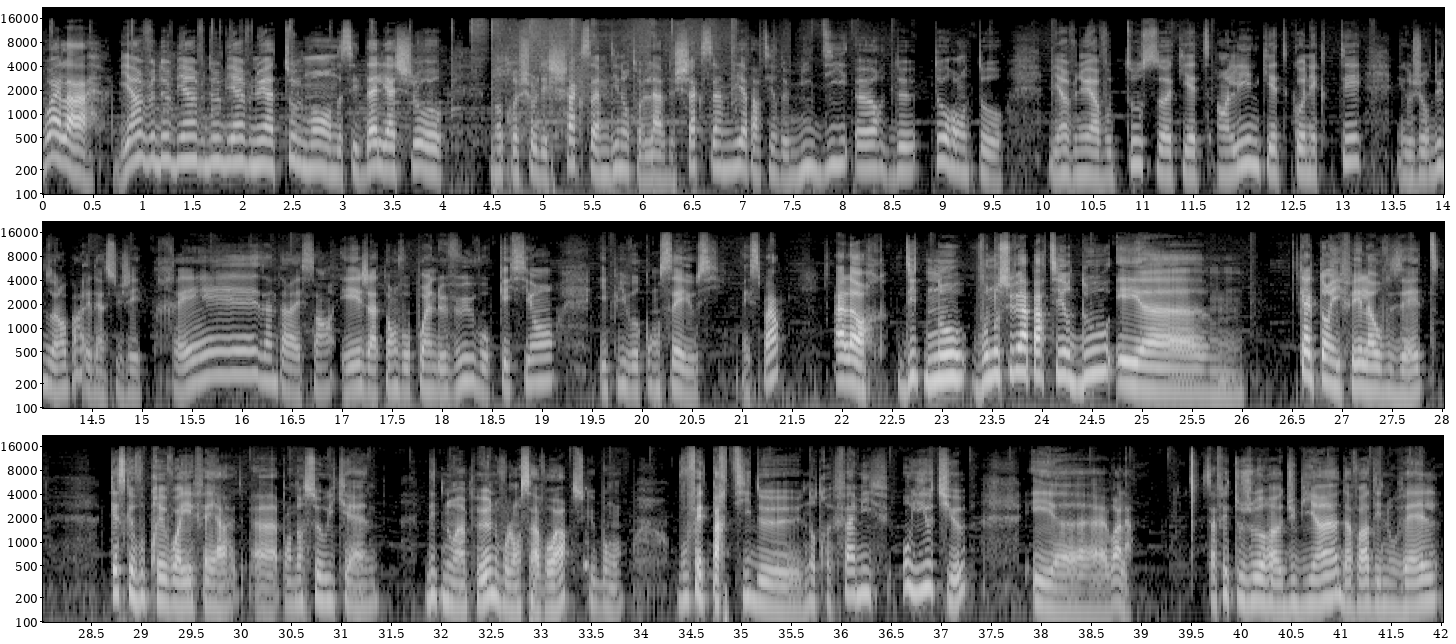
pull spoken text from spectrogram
Voilà, bienvenue, bienvenue, bienvenue à tout le monde. C'est Dalia Show, notre show de chaque samedi, notre live de chaque samedi à partir de midi, heure de Toronto. Bienvenue à vous tous euh, qui êtes en ligne, qui êtes connectés. Et aujourd'hui, nous allons parler d'un sujet très intéressant et j'attends vos points de vue, vos questions et puis vos conseils aussi, n'est-ce pas? Alors, dites-nous, vous nous suivez à partir d'où et euh, quel temps il fait là où vous êtes? Qu'est-ce que vous prévoyez faire euh, pendant ce week-end? Dites-nous un peu, nous voulons savoir, parce que bon, vous faites partie de notre famille ou YouTube. Et euh, voilà, ça fait toujours euh, du bien d'avoir des nouvelles,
